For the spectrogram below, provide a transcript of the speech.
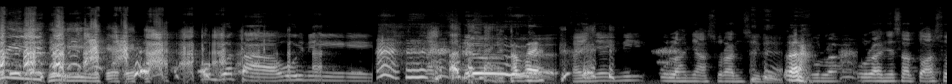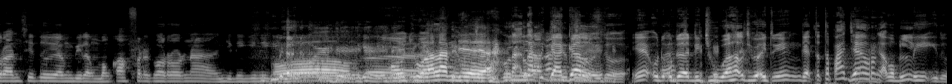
Oh gue tahu ini. Aduh. Apa ya? Kayaknya ini ulahnya asuransi deh. Ulah, ulahnya satu asuransi tuh yang bilang mau cover corona gini-gini. Oh, Iya. mau jualan dia ya. Ta- Iya, tapi gagal gitu loh ya. itu. Ya udah udah dijual juga itu ya nggak tetap aja orang nggak mau beli gitu.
